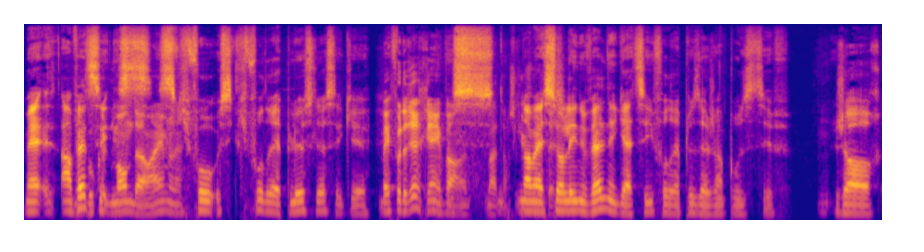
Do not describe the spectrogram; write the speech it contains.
Mais en Il fait, c'est monde de même, ce qu'il faut, ce qu'il faudrait plus là, c'est que Ben, il faudrait réinventer. Attends, non, mais sur les nouvelles négatives, il faudrait plus de gens positifs. Mm. Genre,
